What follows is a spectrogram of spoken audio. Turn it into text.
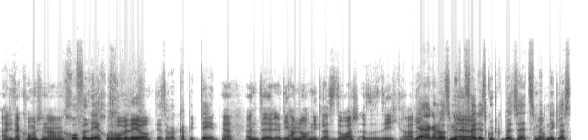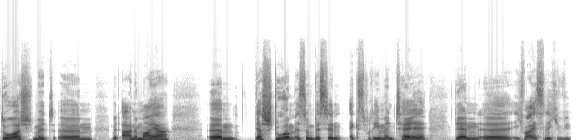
ah, dieser komische Name. Krovelechu, Croveleo. der ist sogar Kapitän. Ja, und, äh, und die haben noch Niklas Dorsch, also sehe ich gerade. Ja, ja, genau. Das Mittelfeld Ähm, ist gut besetzt mit ja. Niklas Dorsch, mit, ähm, mit Arne Meyer. Ähm, das Sturm ist so ein bisschen experimentell, denn äh, ich weiß nicht, wie,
